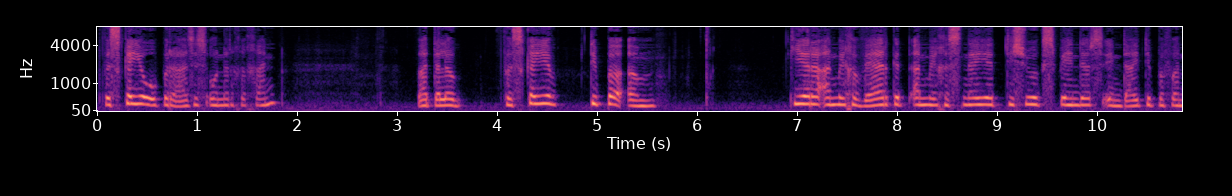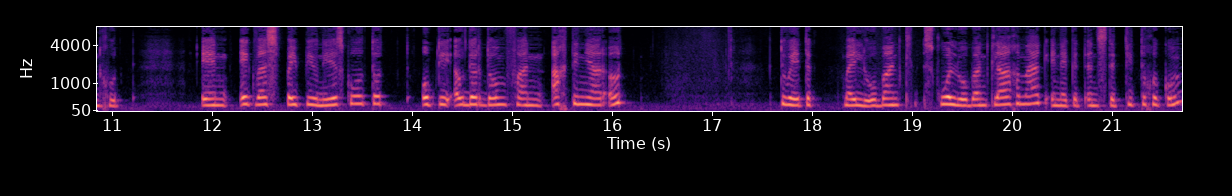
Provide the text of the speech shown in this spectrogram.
verskeie operasies ondergegaan wat hulle verskeie tipe um kere aan my gewerk het, aan my gesny het, tissue expanders en daai tipe van goed. En ek was by pionierskool tot op die ouderdom van 18 jaar oud. Toe het ek my loopbaan skoolloopbaan klaar gemaak en ek het instituut toe gekom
